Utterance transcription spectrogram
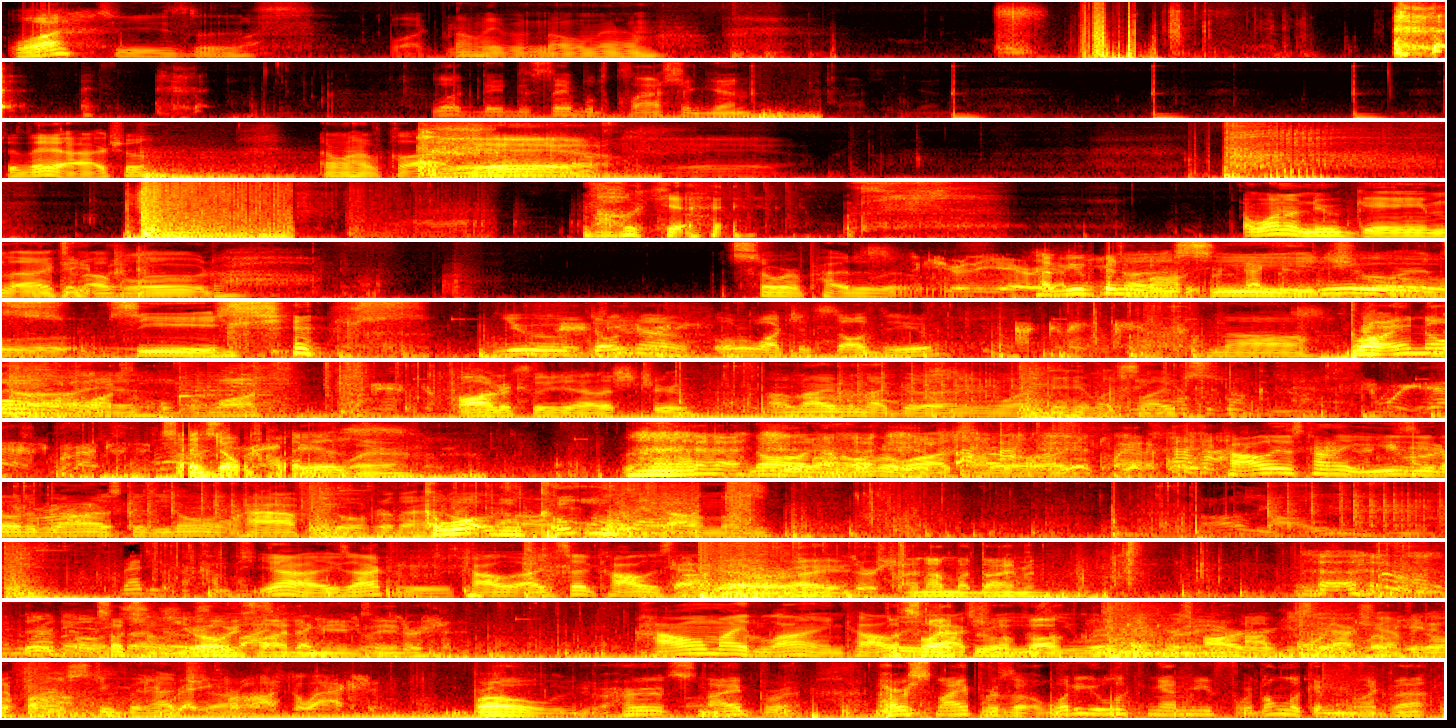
What? Jesus. I don't even know, man. Look, they disabled Clash again. Did they actually? I don't have class. Yeah. Okay. I want a new game that I can Damn it. upload. It's so repetitive. Secure the area. Have you been- the That bomb is protected. siege or it's siege. You don't have Overwatch installed, do you? No, Bro, ain't no one Nah, wanna watch yeah. Overwatch. Honestly, yeah, that's true. I'm not even that good at it anymore. I can't hit my snipes. I don't play as. No, like on Overwatch though. Like, Kali is kind of easy though, to be honest, because you don't have to go for the head Come all on, come on. Um, down them. Ready for company. Yeah, exactly. Kali, I said Kali's not. Yeah, right. And I'm a diamond. They're both Such a- you're always Five lying to me, seconds Xavier. How am I lying? Kali's That's why I threw actually a easy. Valkyrie Widowmaker's right harder because four you actually have to go a for a bomb. stupid Be Ready for headshot. hostile action. Bro, her sniper, her sniper's a. What are you looking at me for? Don't look at me like that.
